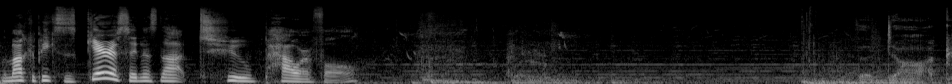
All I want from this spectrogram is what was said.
The Makapix's garrison is not too powerful. The Dark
